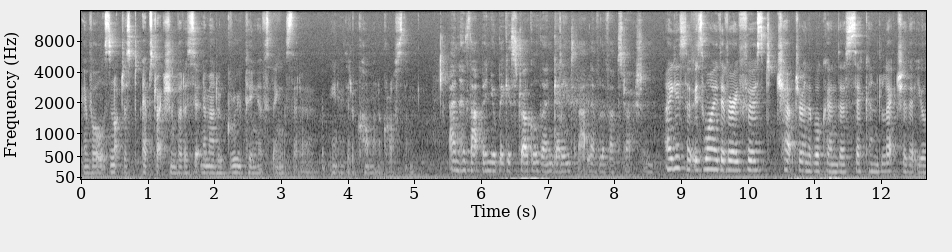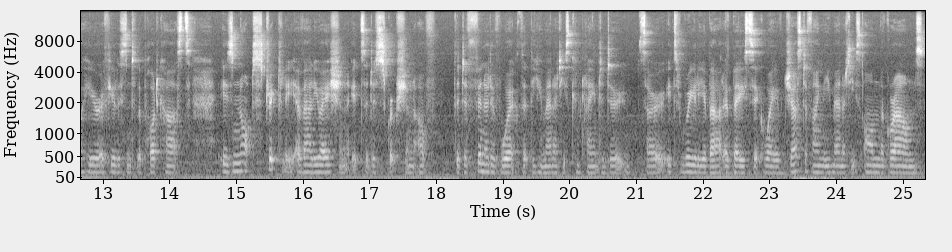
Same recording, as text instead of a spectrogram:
involves not just abstraction but a certain amount of grouping of things that are you know that are common across them. And has that been your biggest struggle then, getting to that level of abstraction? I guess so. It's why the very first chapter in the book and the second lecture that you'll hear if you listen to the podcasts is not strictly evaluation, it's a description of the definitive work that the humanities can claim to do. So it's really about a basic way of justifying the humanities on the grounds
